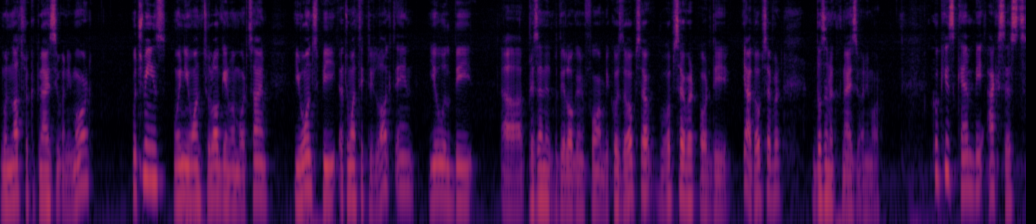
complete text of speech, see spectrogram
will not recognize you anymore, which means when you want to log in one more time, you won't be automatically logged in. You will be uh, presented with the login form because the web, ser web server or the yeah the web server doesn't recognize you anymore. Cookies can be accessed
